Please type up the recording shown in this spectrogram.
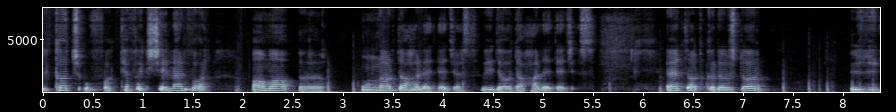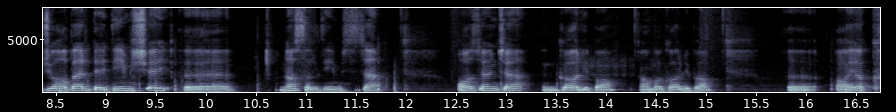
birkaç ufak tefek şeyler var ama e, onları da halledeceğiz. Videoda halledeceğiz. Evet arkadaşlar üzücü haber dediğim şey e, nasıl diyeyim size az önce galiba ama galiba e, ayak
